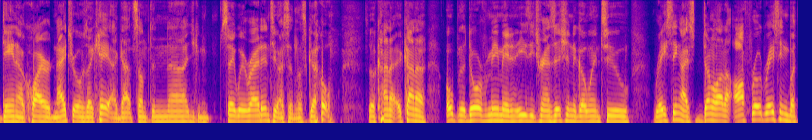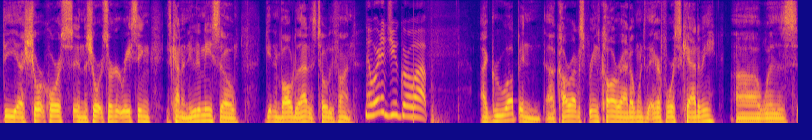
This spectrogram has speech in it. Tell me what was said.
Dana acquired Nitro and was like, "Hey, I got something uh, you can segue right into." I said, "Let's go." So it kind of it kind of opened the door for me, made an easy transition to go into racing. I've done a lot of off road racing, but the uh, short course and the short circuit racing is kind of new to me. So getting involved with that is totally fun. Now, where did you grow up? I grew up in uh, Colorado Springs, Colorado. Went to the Air Force Academy. Uh, was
